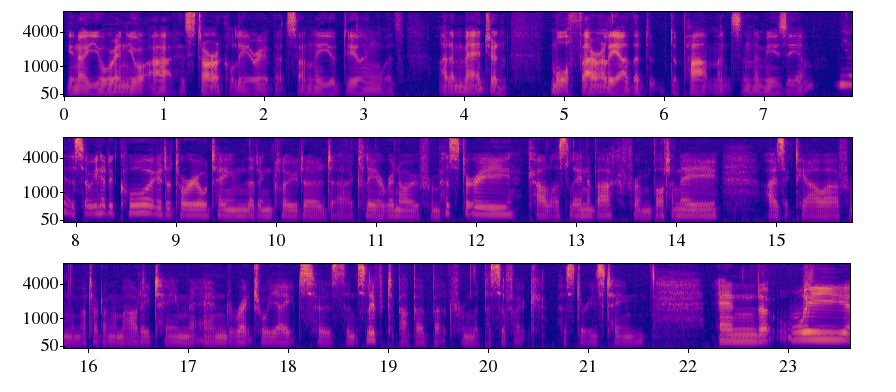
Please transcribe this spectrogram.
you know, you're in your art historical area, but suddenly you're dealing with, I'd imagine, more thoroughly other d- departments in the museum. Yeah, so we had a core editorial team that included uh, Claire Regnault from history, Carlos Lehnebach from botany, Isaac Te Awa from the Mātauranga Māori team, and Rachel Yates, who's since left Papa but from the Pacific Histories team. And we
